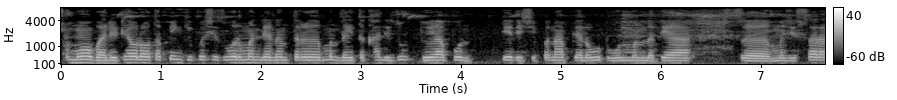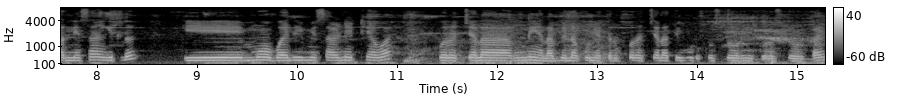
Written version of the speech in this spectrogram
मोबाईल ठेवला होता. पिंकी पशीच वर म्हणल्यानंतर म्हणलं इथं खाली झोपतोय आपण. त्या दिवशी पण आपल्याला उठवून म्हणलं त्या स- म्हणजे सरांनी सांगितलं की मोबाईल मिसाळ मिसाळने ठेवा. परत त्याला नेहला बिला कोणी तर परत त्याला ते हुडकस्तोवर हे करूस्तोवर काय.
